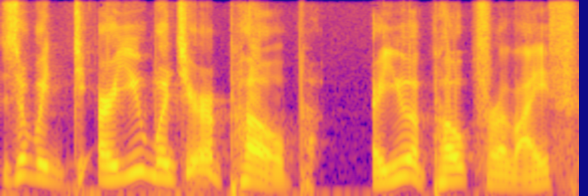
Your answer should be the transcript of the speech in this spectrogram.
so, wait, are you once you're a pope? Are you a pope for life?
